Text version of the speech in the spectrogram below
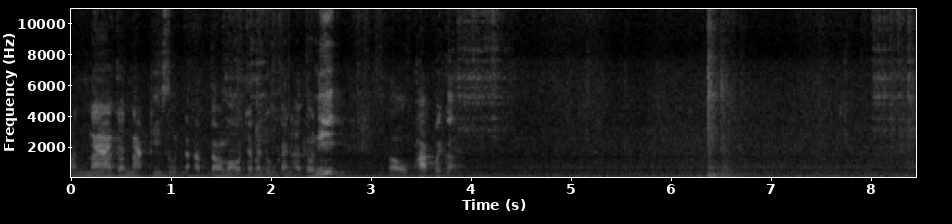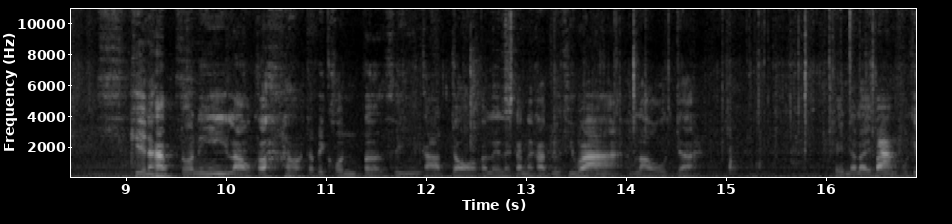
มันน่าจะหนักที่สุดนะครับเดี๋ยวเราจะมาดูกันเอาตัวนี้เราพักไปก่อนโอเคนะครับ ตัวนี้เราก็จะเป็นคนเปิดซิงการ์ดจอกันเลยแล้วกันนะครับ ดูที่ว่าเราจะเป็นอะไรบ้างโอเค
